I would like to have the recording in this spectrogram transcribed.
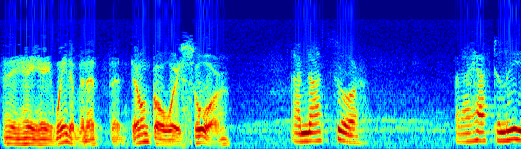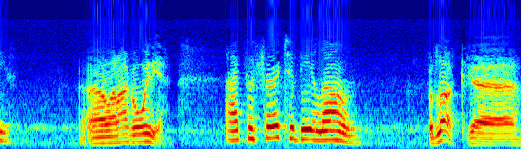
Hey, hey, hey, wait a minute. Uh, don't go away sore. I'm not sore, but I have to leave. Uh, well, I'll go with you. I prefer to be alone. But look, uh,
